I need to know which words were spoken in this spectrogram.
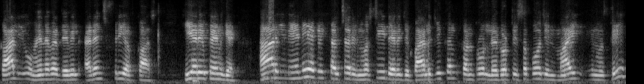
call you whenever they will arrange free of cost. Here you can get. Or in any agriculture university, there is a biological control laboratory. Suppose in my university,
